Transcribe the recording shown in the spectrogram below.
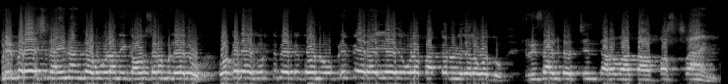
ప్రిపరేషన్ అయినాక కూడా నీకు అవసరం లేదు. ఒకటే గుర్తుపెట్టుకో నువ్వు ప్రిపేర్ అయ్యేది కూడా పక్కన తెలవదు. రిజల్ట్ వచ్చిన తర్వాత ఫస్ట్ ర్యాంక్.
